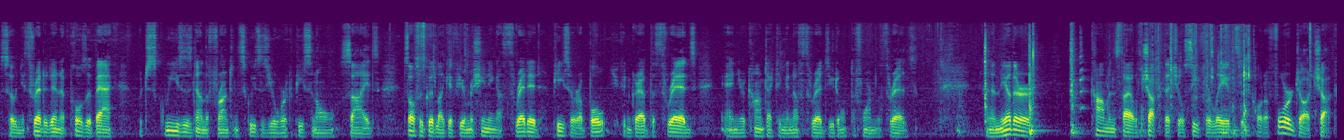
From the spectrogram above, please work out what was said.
So when you thread it in, it pulls it back, which squeezes down the front and squeezes your workpiece on all sides. It's also good, like if you're machining a threaded piece or a bolt, you can grab the threads and you're contacting enough threads you don't deform the threads. And the other common style chuck that you'll see for lathes is called a four jaw chuck.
